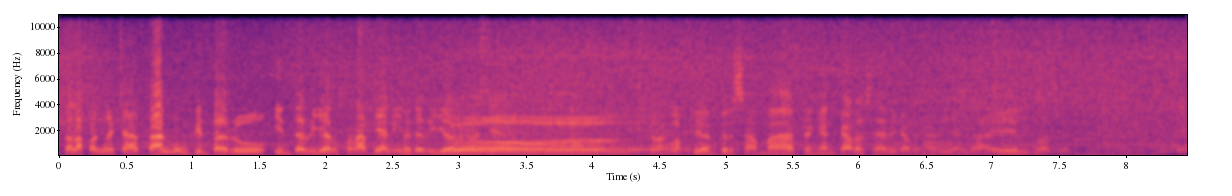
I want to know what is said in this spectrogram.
Setelah pengecatan mungkin baru interior perapian interior mas ya. Kurang lebih hampir sama dengan karoseri-karoseri yang lain prosesnya. Oke.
